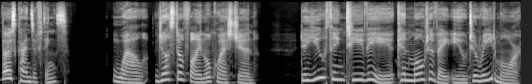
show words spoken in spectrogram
Those kinds of things. Well, just a final question. Do you think TV can motivate you to read more?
